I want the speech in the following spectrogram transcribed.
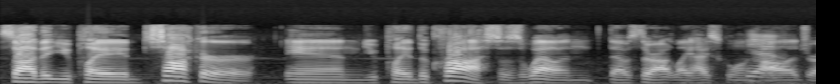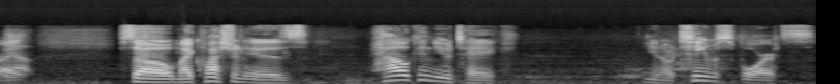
saw that you played soccer and you played lacrosse as well, and that was throughout like high school and Yeah, college, right? yep. So my question is, how can you take, you know, team sports,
